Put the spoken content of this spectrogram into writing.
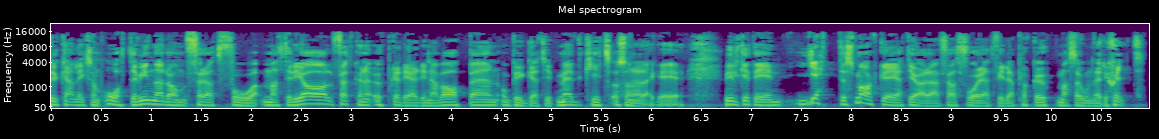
Du kan liksom återvinna dem för att få material för att kunna uppgradera dina vapen och bygga typ medkits och sådana där grejer. Vilket är en jättesmart grej att göra för att få dig att vilja plocka upp massa onödig skit.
